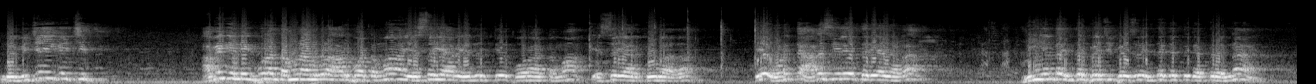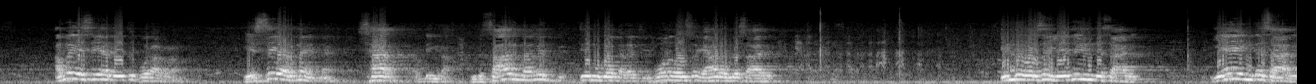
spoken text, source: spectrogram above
இந்த விஜய் கட்சி அவங்க இன்னைக்கு பூரா தமிழ்நாடு கூட ஆர்ப்பாட்டமா எஸ்ஐஆர் எதிர்த்து போராட்டமா எஸ்ஐஆர் கூடாதா? ஏ உனக்கு அரசியலே தெரியாதாடா? நீ ஏன்டா இந்த பேச்சு பேசுற இந்த கத்து கத்துறன்னா அவன் எஸ்ஐஆர் எதிர்த்து போராடுறான். எஸ்ஐஆர்னா என்ன? சார் அப்படிங்கிறான். இந்த சாருனாலே திமுக கலர்ச்சி போன வருஷம் யார் அந்த சாரு? இந்த வருஷம் எது இந்த சாரு? ஏன் இந்த சாரு?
